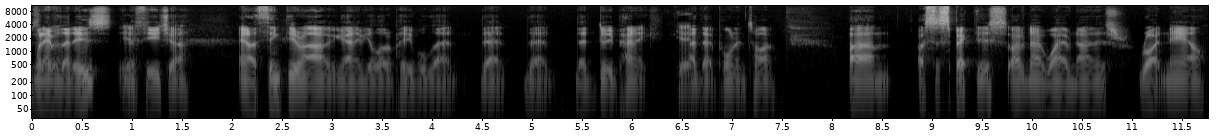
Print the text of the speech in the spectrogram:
whenever that is in Yes. the future. And I think there are going to be a lot of people that that that that do panic Yeah. at that point in time. Um, I suspect this. I have no way of knowing this right now.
